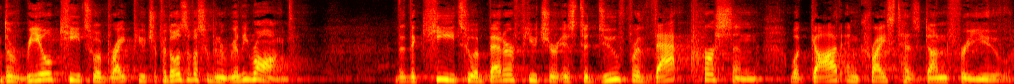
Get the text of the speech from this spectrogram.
The real key to a bright future, for those of us who've been really wronged, that the key to a better future is to do for that person what God and Christ has done for you,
